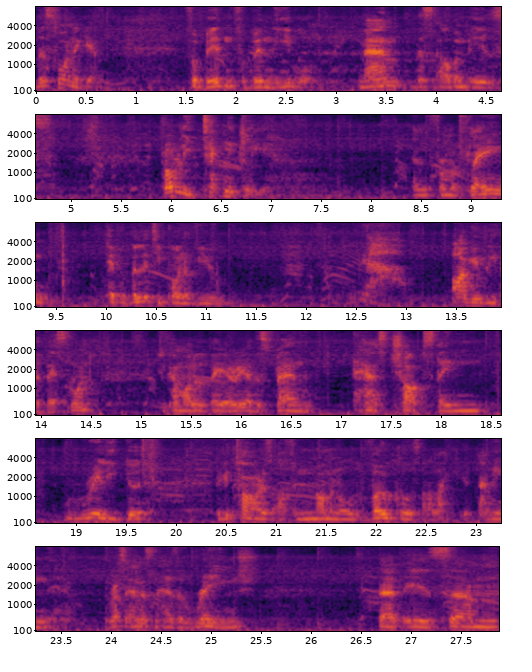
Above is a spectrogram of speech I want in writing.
this one again. Forbidden, Forbidden Evil. Man, this album is probably technically and from a playing capability point of view, yeah, arguably the best one to come out of the Bay Area. This band has chops, They're really good. The guitars are phenomenal, the vocals are like, I mean, Russ Anderson has a range that is, um,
